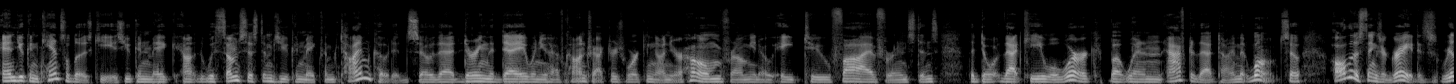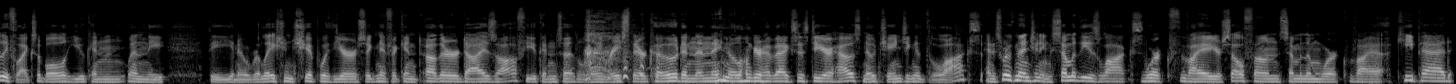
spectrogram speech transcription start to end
and you can cancel those keys. You can make uh, with some systems you can make them time coded so that during the day when you have contractors working on your home from you know eight to five, for instance, the door that key will work. But when after that time, it won't. So all those things are great. It's really flexible. You can when the the you know relationship with your significant other dies off, you can suddenly erase their code, and then they no longer have access to your house. No changing of the locks. And it's worth mentioning some of these locks work via your cell phone. Some of them work via a keypad.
